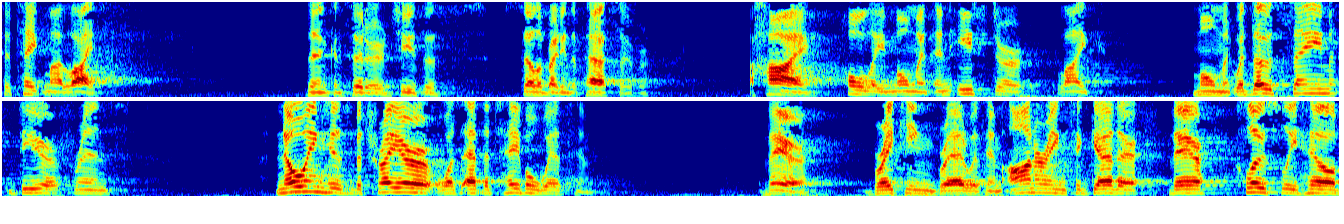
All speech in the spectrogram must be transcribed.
to take my life. Then consider Jesus celebrating the Passover, a high, holy moment, an Easter like moment with those same dear friends, knowing his betrayer was at the table with him, there, breaking bread with him, honoring together their closely held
